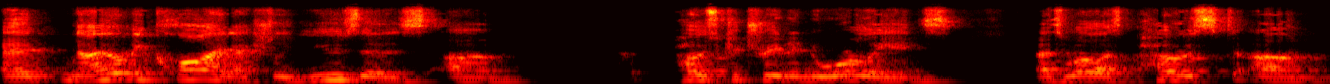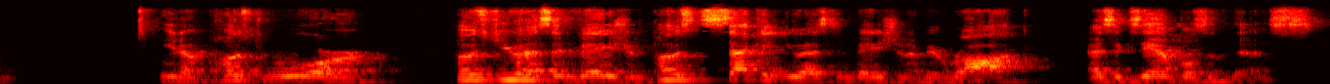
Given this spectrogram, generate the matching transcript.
And Naomi Klein actually uses um, post Katrina New Orleans as well as post um, you know, post-war, post-U.S. invasion, post-second U.S. invasion of Iraq as examples of this,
